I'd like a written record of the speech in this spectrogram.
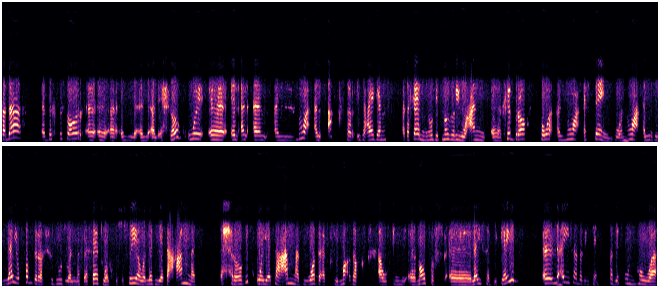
فده باختصار آه، آه، الإحراج والنوع الأكثر ازعاجا أتخيل من وجهة نظري وعن خبرة هو النوع الثاني هو النوع الذي لا يقدر الحدود والمسافات والخصوصية والذي يتعمد إحراجك ويتعمد وضعك في مأزق أو في موقف آه، ليس بجيد آه، لأي سبب كان. قد يكون هو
